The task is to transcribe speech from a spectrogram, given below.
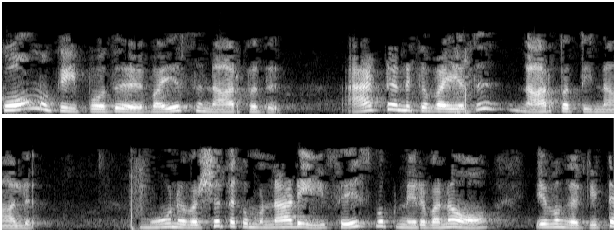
கோமுக்கு இப்போது வயசு நாற்பது. ஆக்டனுக்கு வயது நாற்பத்தி நாலு. மூணு வருஷத்துக்கு முன்னாடி ஃபேஸ்புக் நிறுவனம் இவங்க கிட்ட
